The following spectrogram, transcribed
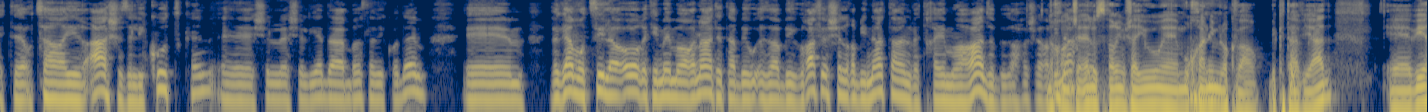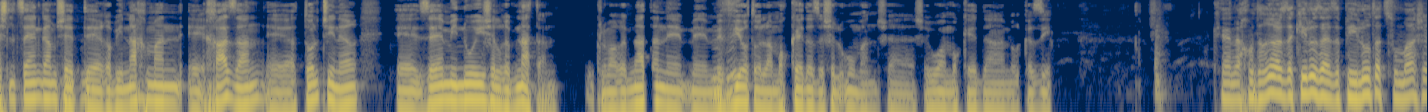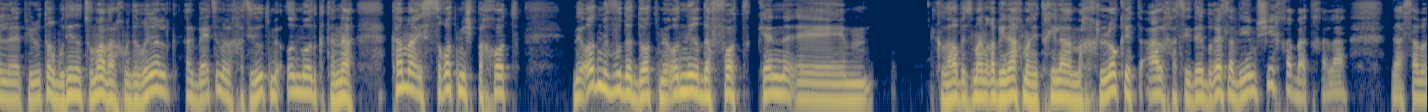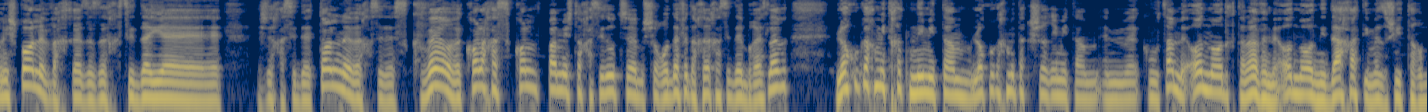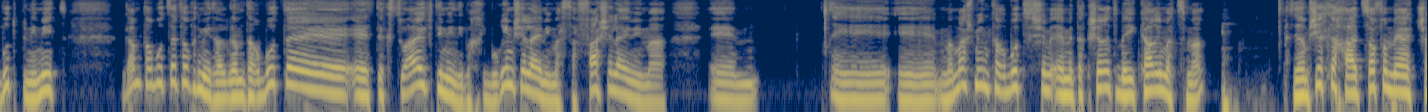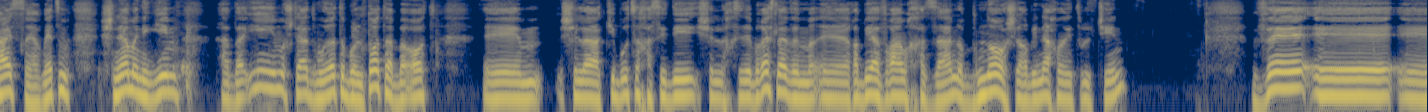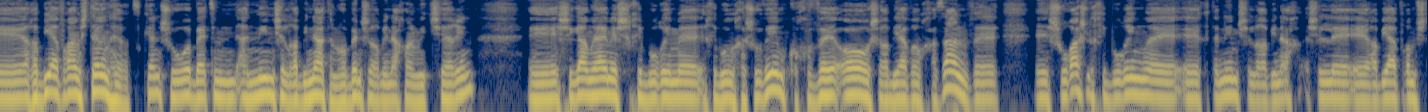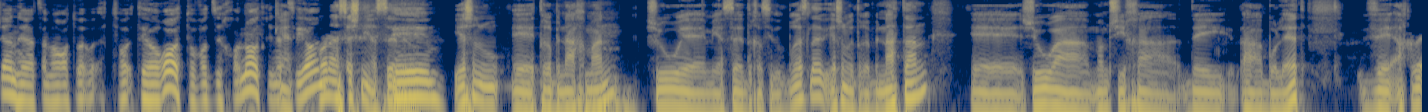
את אוצר היראה, שזה ליקוט, כן, אה, של, של ידע ברסלבי קודם, אה, וגם הוציא לאור את ימי מוהרנת, את הביוגרפיה של רבי נתן, ואת חיי מוהר"ן, זו ביוגרפיה של רבי נכון, נתן. נכון, שאלו ספרים שהיו אה, מוכנים לו כבר בכתב יד. ויש לציין גם שאת רבי נחמן חזן, הטולצ'ינר, זה מינוי של רב נתן. כלומר, רב נתן מביא אותו למוקד הזה של אומן, שהוא המוקד המרכזי. כן, אנחנו מדברים על זה כאילו זה איזו פעילות עצומה של, פעילות תרבותית עצומה, אבל אנחנו מדברים על, על בעצם על חסידות מאוד מאוד קטנה. כמה עשרות משפחות מאוד מבודדות, מאוד נרדפות, כן? אה, כבר בזמן רבי נחמן התחילה המחלוקת על חסידי ברסלב, והיא המשיכה בהתחלה, זה הסבא משפולב, ואחרי זה זה חסידי אה, יש את חסידי טולנה וחסידי סקוור, וכל החס... כל פעם יש את החסידות ש... שרודפת אחרי חסידי ברסלב. לא כל כך מתחתנים איתם, לא כל כך מתקשרים איתם, הם קבוצה מאוד מאוד קטנה ומאוד מאוד נידחת עם איזושהי תרבות פנימית. גם תרבות ספר פנימית, אבל גם תרבות אה, אה, טקסטואלית פנימית, עם החיבורים שלהם, עם השפה שלהם, עם ה... אה, אה, אה, ממש מין תרבות שמתקשרת בעיקר עם עצמה. זה ממשיך ככה עד סוף המאה ה-19, בעצם שני המנהיגים הבאים, או שתי הדמויות הבולטות הבאות אמ, של הקיבוץ החסידי של חסידי ברסלב, הם אה, רבי אברהם חזן, או בנו של רבי נחמן מטולצ'ין, ורבי אה, אה, אברהם שטרנהרץ, כן, שהוא בעצם הנין של רבי נתן, הוא הבן של רבי נחמן מצ'רין. אה, שגם להם יש חיבורים, אה, חיבורים חשובים, כוכבי אור של רבי אברהם חזן, ושורה של חיבורים אה, קטנים של רבי, נח, של רבי אברהם שטרנהרץ, אמרות טהורות, טובות זכרונות, רינת כן. ציון. בוא נעשה שנייה סדר. יש לנו את רבי נחמן, שהוא מייסד חסידות ברסלב, יש לנו את רבי נתן, שהוא הממשיך הדי הבולט, ואחרי...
